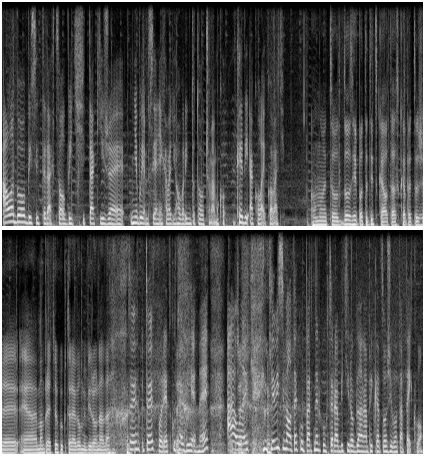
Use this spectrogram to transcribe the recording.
Alebo by si teda chcel byť taký, že nebudem si ja nechávať hovoriť do toho, čo mám kedy ako lajkovať. Ono je to dosť hypotetická otázka, pretože ja mám priateľku, ktorá je veľmi vyrovnaná. To je, to je v poriadku, to vieme. ale keby si mal takú partnerku, ktorá by ti robila napríklad zo života peklo.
